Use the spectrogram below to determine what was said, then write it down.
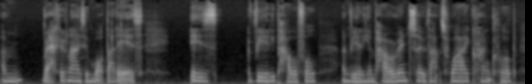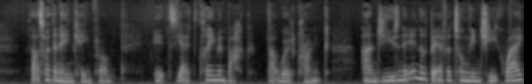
and recognizing what that is is really powerful and really empowering. So that's why Crank Club, that's where the name came from. It's yeah, it's claiming back that word crank and using it in a bit of a tongue-in-cheek way,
